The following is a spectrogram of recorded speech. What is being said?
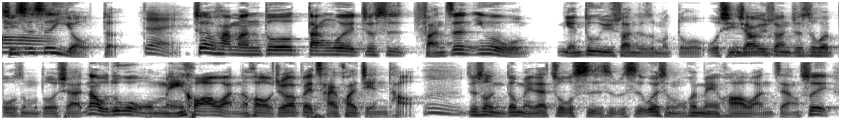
其实是有的，对，这还蛮多单位，就是反正因为我年度预算就这么多，我行销预算就是会拨这么多下来。嗯、那我如果我没花完的话，我就要被财会检讨，嗯，就说你都没在做事，是不是？为什么会没花完这样？所以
